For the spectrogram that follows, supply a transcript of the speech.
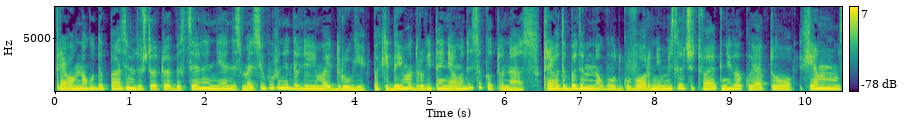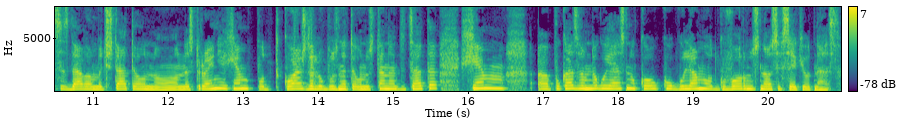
трябва много да пазим, защото е безценен, ние не сме сигурни дали има и други. Пък и да има други, те няма да са като нас. Трябва да бъдем много отговорни. Мисля, че това е книга, която хем създава мечтателно настроение, хем подклажда любознателността на децата, хем съвсем а, показва много ясно колко голяма отговорност носи всеки от нас.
